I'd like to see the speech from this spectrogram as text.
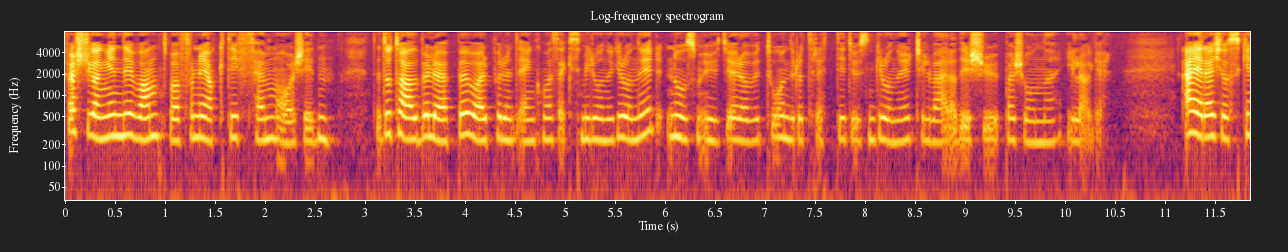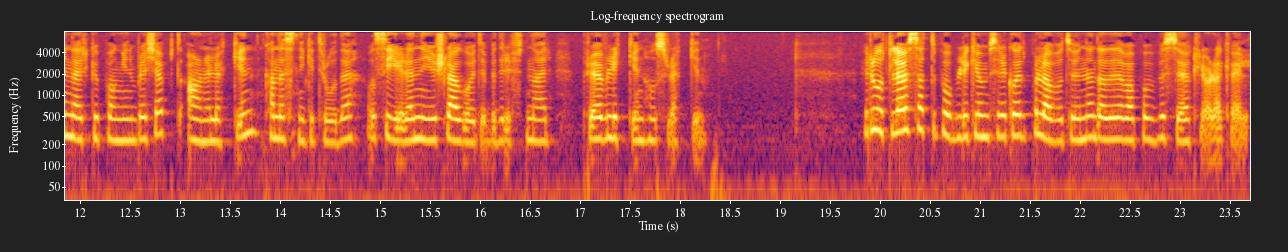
Første gangen de vant var for nøyaktig fem år siden. Det totale beløpet var på rundt 1,6 millioner kroner, noe som utgjør over 230 000 kroner til hver av de sju personene i laget. Eier av kiosken der kupongen ble kjøpt, Arne Løkken, kan nesten ikke tro det, og sier det nye slagordet til bedriften er 'Prøv lykken hos Løkken'. Rotlaug satte publikumsrekord på Lavvotunet da de var på besøk lørdag kveld.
